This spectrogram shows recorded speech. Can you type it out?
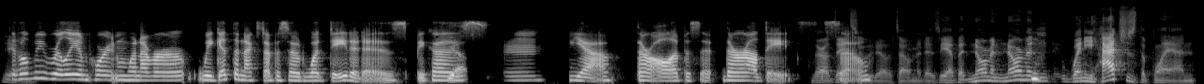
yeah. It'll be really important whenever we get the next episode what date it is because Mm. Yeah, they're all episode they're all dates. There are so dates who knows that one it is. Yeah, but Norman Norman when he hatches the plan,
